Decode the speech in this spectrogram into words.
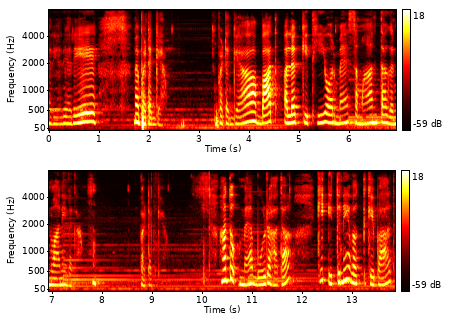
अरे अरे अरे, मैं भटक गया। भटक गया, बात अलग की थी और मैं समानता गनवाने लगा। भटक गया। हाँ तो मैं बोल रहा था कि इतने वक्त के बाद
